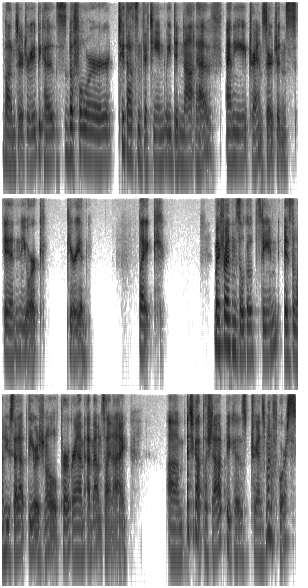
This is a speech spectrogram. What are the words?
bottom surgery because before 2015 we did not have any trans surgeons in New York, period. Like my friend Zil Goldstein is the one who set up the original program at Mount Sinai. Um, and she got pushed out because trans women, of course.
